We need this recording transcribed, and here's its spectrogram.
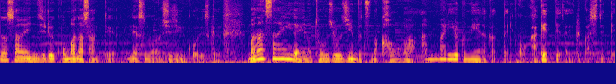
乃さん演じるこうマナさんっていうねその主人公ですけどマナさん以外の登場人物の顔があんまりよく見えなかったりこうかけってたりとかしてて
